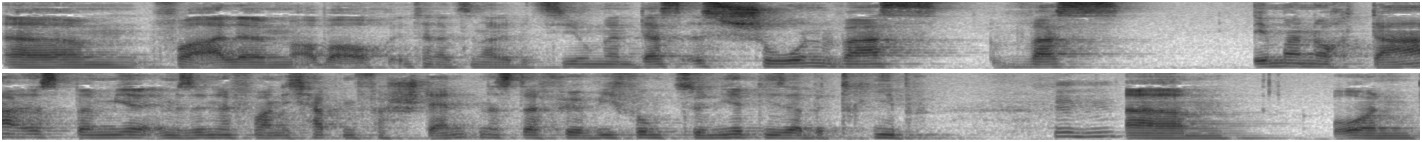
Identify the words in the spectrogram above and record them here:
ähm, vor allem aber auch internationale Beziehungen, das ist schon was, was immer noch da ist bei mir im Sinne von, ich habe ein Verständnis dafür, wie funktioniert dieser Betrieb. Mhm. Ähm, und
